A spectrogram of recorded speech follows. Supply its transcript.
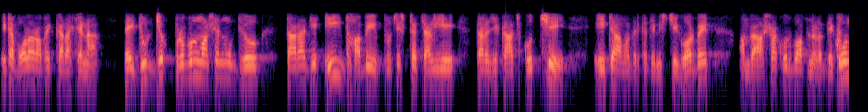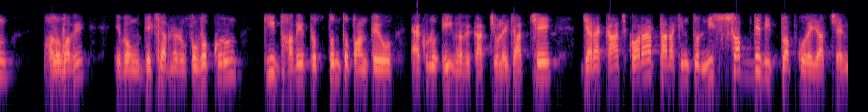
এটা বলার অপেক্ষা রাখে না। তাই দুর্যোগ প্রবণ মাসের মধ্যেও তারা যে এইভাবে প্রচেষ্টা চালিয়ে তারা যে কাজ করছে এইটা আমাদের কাছে নিশ্চয়ই গর্বের। আমরা আশা করব আপনারা দেখুন ভালোভাবে এবং দেখে আপনারা উপভোগ করুন। কীভাবে প্রত্যন্ত প্রান্তেও এখনও এইভাবে কাজ চলে যাচ্ছে যারা কাজ করার, তারা কিন্তু নিঃশব্দে বিপ্লব করে যাচ্ছেন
